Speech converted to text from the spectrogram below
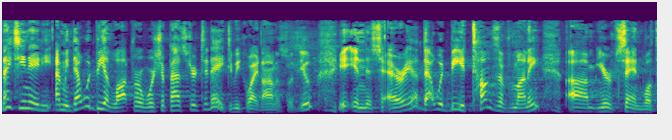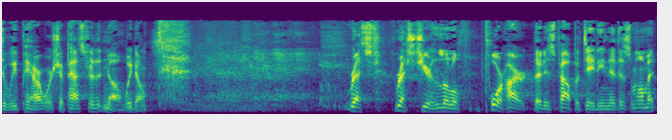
1980, I mean, that would be a lot for a worship pastor today, to be quite honest with you, in this area. That would be tons of money. Um, you're saying, well, do we pay our worship pastor that? No, we don't. rest, rest your little poor heart that is palpitating at this moment.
